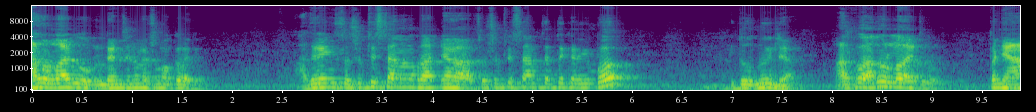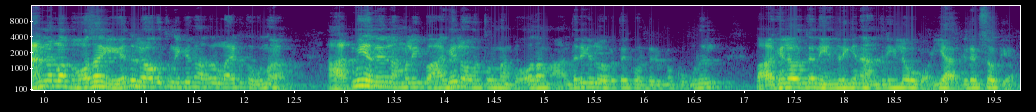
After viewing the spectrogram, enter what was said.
അതുള്ളതായിട്ട് തോന്നും. ടെൻഷനും വിഷമമൊക്കെ വരും. അത് കഴിഞ്ഞ് സുഷുപ്തി സ്ഥാനം പ്രാജ്ഞ സുഷുപ്തി സ്ഥാനത്ത് കഴിയുമ്പോൾ ഇതൊന്നുമില്ല. അപ്പോൾ അതുള്ളതായിട്ട് തോന്നും. ഇപ്പൊ ഞാനെന്നുള്ള ബോധം ഏത് ലോകത്ത് നിൽക്കുന്നോ അതുള്ളതായിട്ട് തോന്നുകയാണ്. ആത്മീയതയിൽ നമ്മൾ ഈ ബാഹ്യ ലോകത്തുള്ള ബോധം ആന്തരിക ലോകത്തേക്ക് കൊണ്ടുവരുമ്പോൾ കൂടുതൽ ബാഹ്യ ലോകത്തെ നിയന്ത്രിക്കുന്ന ആന്തരിക ലോകം ഈ ആർക്കിടെക്ട്സ് ഒക്കെയാണ്.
